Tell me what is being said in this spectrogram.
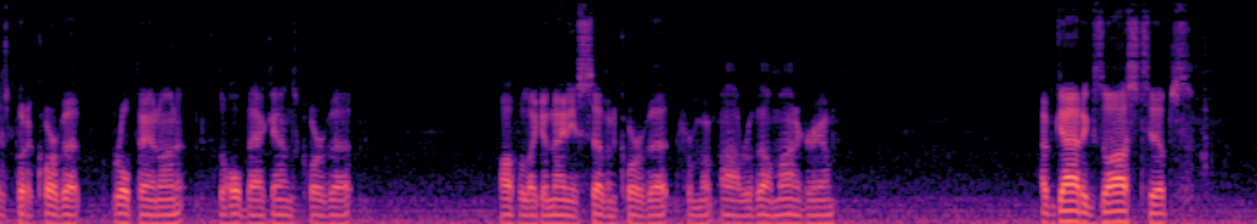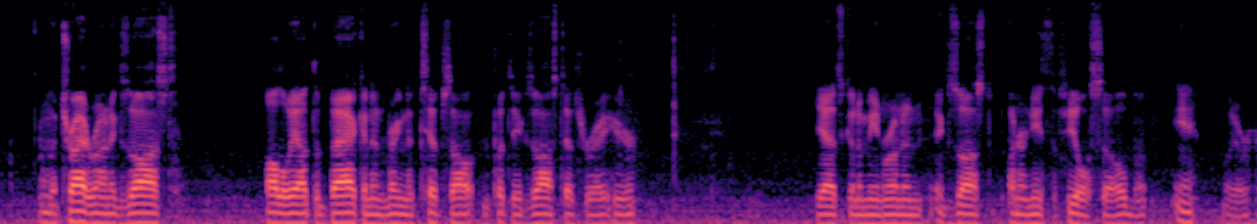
is put a Corvette roll pan on it. The whole back end's Corvette. Off of like a 97 Corvette from uh, Revell Monogram. I've got exhaust tips. I'm gonna try to run exhaust all the way out the back and then bring the tips out and put the exhaust tips right here. Yeah, it's going to mean running exhaust underneath the fuel cell, but eh, whatever.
